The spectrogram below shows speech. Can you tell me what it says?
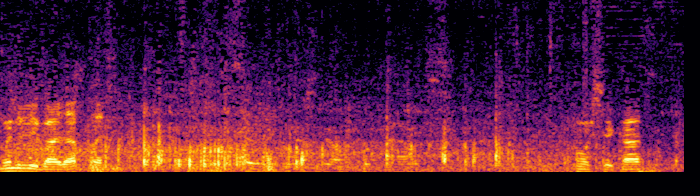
'When did you buy that place? How much did it cost?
